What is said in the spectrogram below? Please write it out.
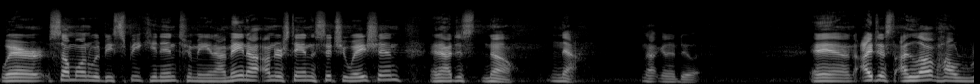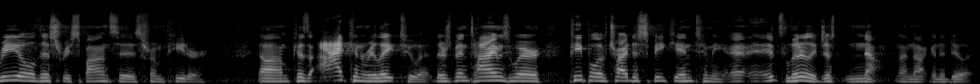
Where someone would be speaking into me and I may not understand the situation, and I just, no, no, not going to do it. And I just, I love how real this response is from Peter because um, I can relate to it. There's been times where people have tried to speak into me. It's literally just, no, I'm not going to do it.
